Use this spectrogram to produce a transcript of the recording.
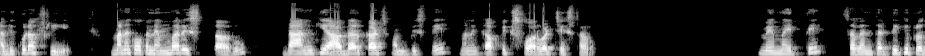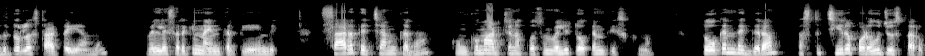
అది కూడా ఫ్రీయే. మనకు ఒక నెంబర్ ఇస్తారు. దానికి ఆధార్ కార్డ్స్ పంపిస్తే మనకి ఆ పిక్స్ ఫార్వర్డ్ చేస్తారు. మేమైతే సెవెన్ థర్టీకి ప్రొద్దుటూరులో స్టార్ట్ అయ్యాము. వెళ్ళేసరికి నైన్ థర్టీ అయింది. సార తెచ్చాము కదా కుంకుమ అర్చన కోసం వెళ్ళి టోకెన్ తీసుకున్నాం. టోకెన్ దగ్గర ఫస్ట్ చీర పొడవు చూస్తారు.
